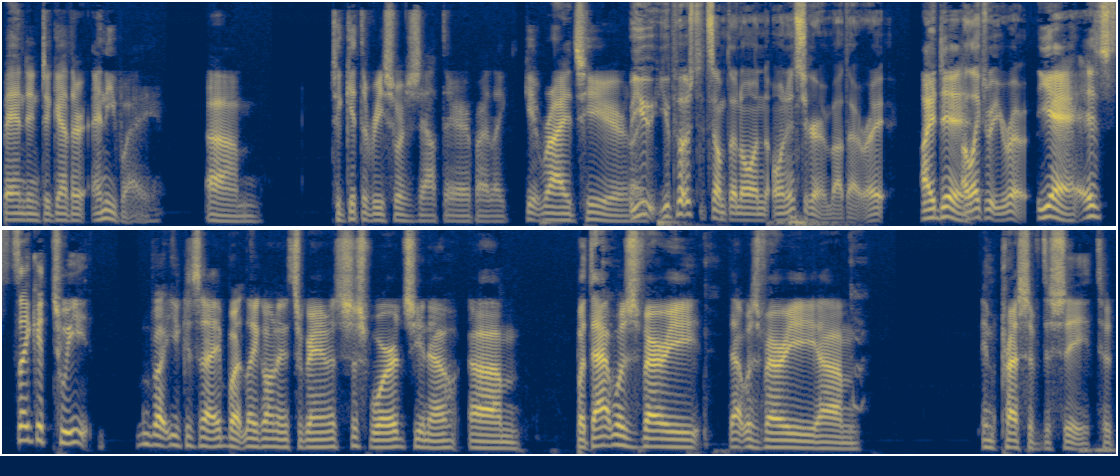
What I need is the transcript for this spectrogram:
banding together anyway um, to get the resources out there by like get rides here. Like- you you posted something on on Instagram about that, right? I did. I liked what you wrote. Yeah, it's like a tweet, but you could say, but like on Instagram, it's just words, you know. Um, but that was very, that was very um, impressive to see. To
